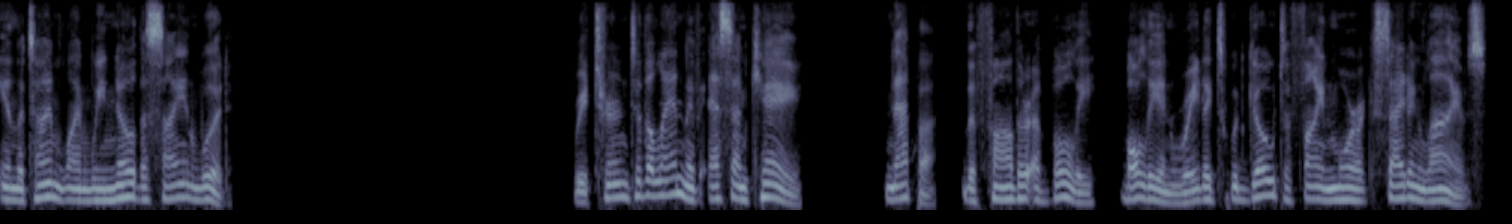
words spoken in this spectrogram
In the timeline we know the Saiyan would return to the land of SNK. Nappa, the father of Broly, Broly and Raditz would go to find more exciting lives.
